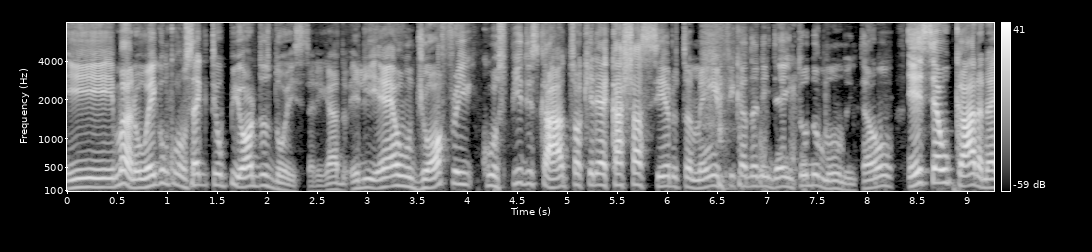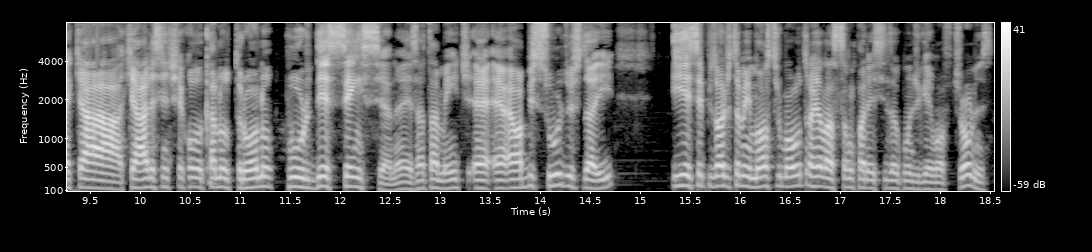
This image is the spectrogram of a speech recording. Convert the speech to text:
E, mano, o Aegon consegue ter o pior dos dois, tá ligado? Ele é um Joffrey cuspido e escarrado, só que ele é cachaceiro também e fica dando ideia em todo mundo. Então, esse é o cara, né, que a, que a Alicent quer colocar no trono por decência, né? Exatamente. É, é, é um absurdo isso daí. E esse episódio também mostra uma outra relação parecida com o de Game of Thrones,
